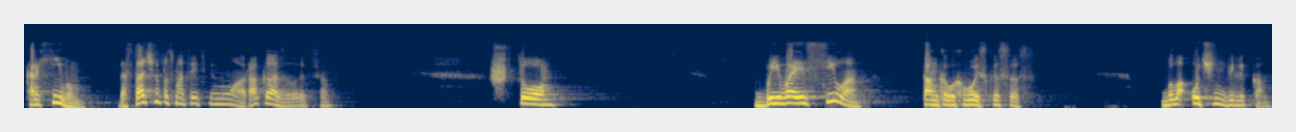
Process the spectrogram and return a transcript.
к архивам, Достаточно посмотреть мемуар. Оказывается, что боевая сила танковых войск СС была очень велика.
